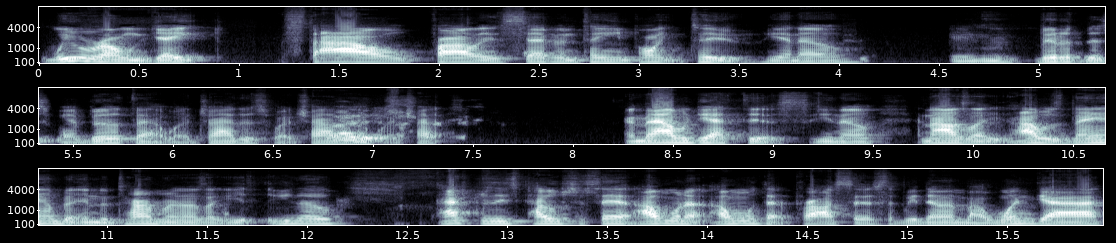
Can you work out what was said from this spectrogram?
we were on gate style probably 17.2. You know, Mm-hmm. Build it this way, build it that way, try this way, try that way, try. And now we got this, you know. And I was like, I was damned indeterminate. I was like, you, you know, after these posts are said, I want to, I want that process to be done by one guy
